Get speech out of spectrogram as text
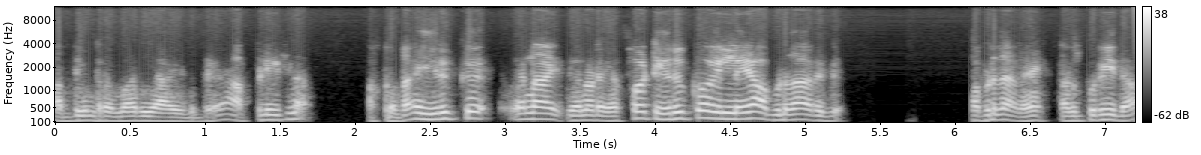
அப்படின்ற மாதிரி ஆயிடுது. அப்படி இல்லை. அப்படிதான் இருக்கு. ஏன்னா என்னோட எஃபர்ட் இருக்கோ இல்லையோ அப்படிதான் இருக்கு. அப்படிதானே? அது புரியுதா?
